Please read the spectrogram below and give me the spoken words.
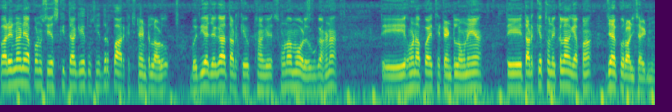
ਪਰ ਇਹਨਾਂ ਨੇ ਆਪਾਂ ਨੂੰ ਸੇਸ ਕੀਤਾ ਕਿ ਤੁਸੀਂ ਇੱਧਰ ਪਾਰਕ 'ਚ ਟੈਂਟ ਲਾ ਲਓ, ਵਧੀਆ ਜਗ੍ਹਾ ਤੜਕੇ ਉੱਠਾਂਗੇ, ਸੋਹਣਾ ਮਾਹੌਲ ਹੋਊਗਾ, ਹਨਾ? ਤੇ ਹੁਣ ਆਪਾਂ ਇੱਥੇ ਟੈਂਟ ਲਾਉਣੇ ਆ ਤੇ ਤੜਕੇ ਇੱਥੋਂ ਨਿਕਲਾਂਗੇ ਆਪਾਂ ਜੈਪੁਰ ਵਾਲੀ ਸਾਈਡ ਨੂੰ।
